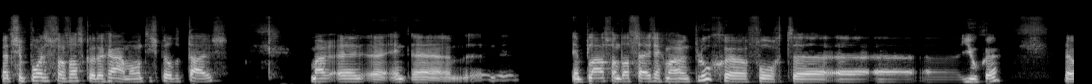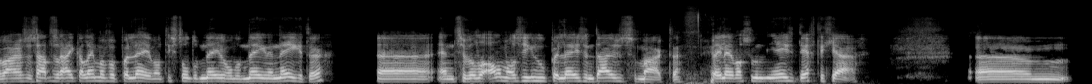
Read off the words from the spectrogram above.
met supporters van Vasco da Gama, want die speelden thuis. Maar in, in, plaats van dat zij zeg maar hun ploeg voortjoegen, waren ze, zaten ze eigenlijk alleen maar voor Pelé, want die stond op 999. En ze wilden allemaal zien hoe Pelé zijn duizendste maakte. Pelé was toen niet eens 30 jaar. Um,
